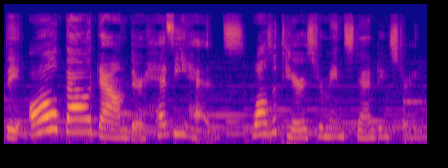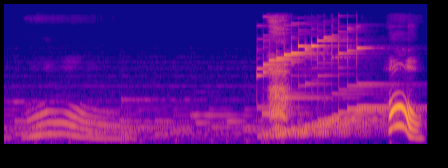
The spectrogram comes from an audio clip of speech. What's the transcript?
they all bow down their heavy heads, while the tares remain standing straight. Oh. oh!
